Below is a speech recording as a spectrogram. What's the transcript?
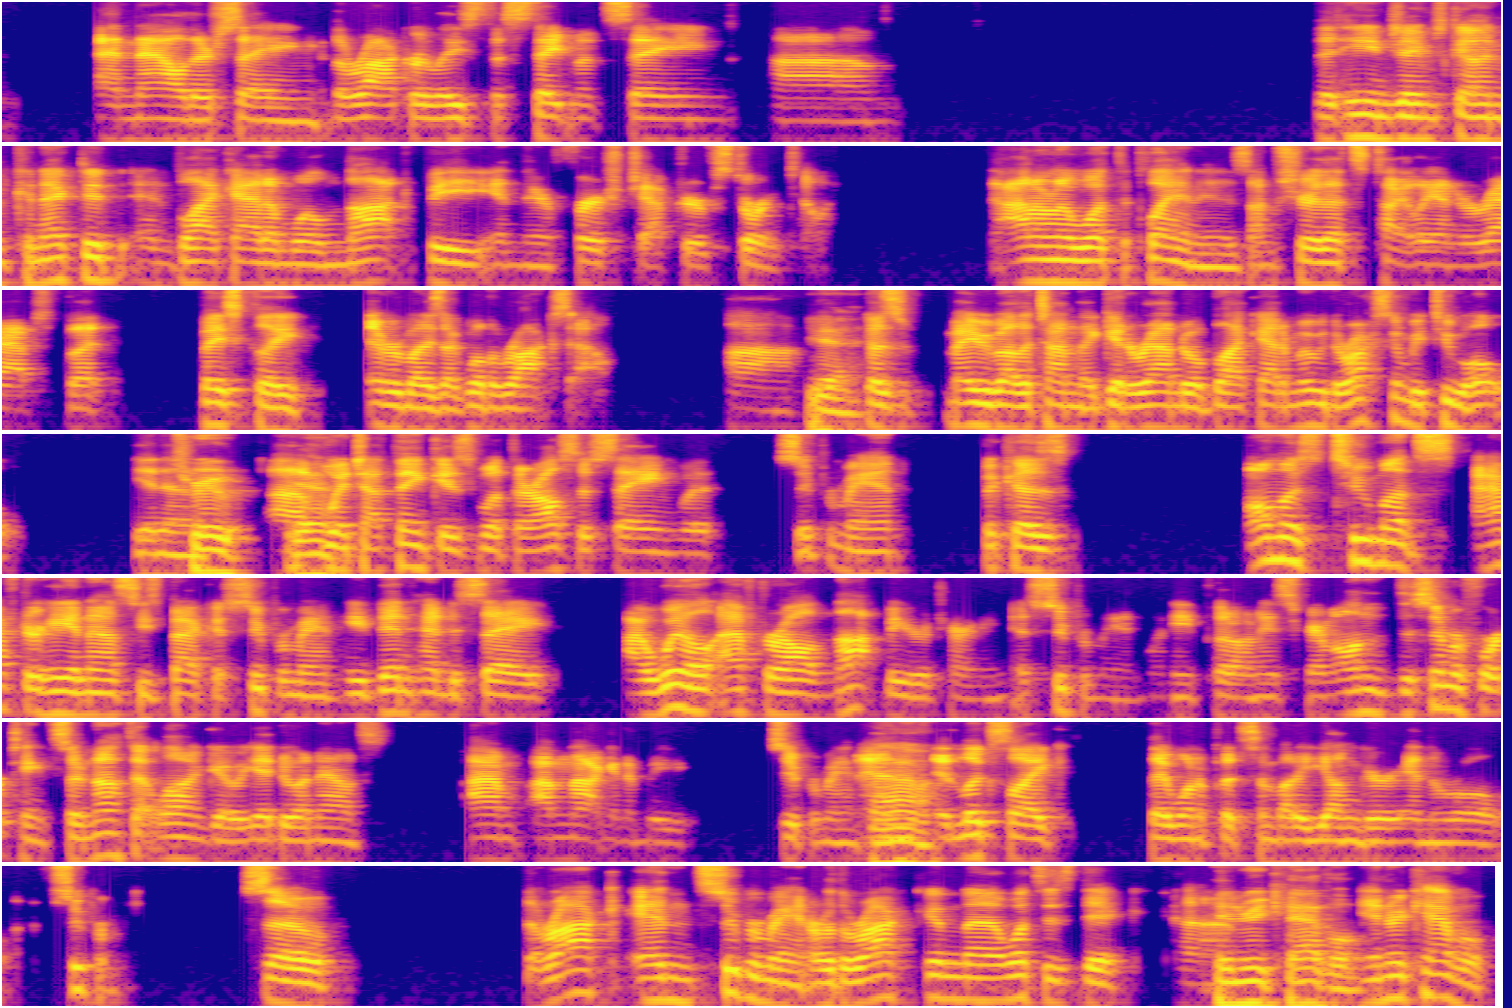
And now they're saying The Rock released a statement saying, um, that he and James Gunn connected, and Black Adam will not be in their first chapter of storytelling. I don't know what the plan is. I'm sure that's tightly under wraps, but basically everybody's like, well, The Rock's out. Uh, Yeah. because maybe by the time they get around to a Black Adam movie, The Rock's going to be too old. You know, True. uh, yeah. which I think is what they're also saying with Superman, because almost two months after he announced he's back as Superman, he then had to say, I will, after all, not be returning as Superman when he put on Instagram on December 14th. So, not that long ago, he had to announce, I'm, I'm not going to be Superman. And Wow. it looks like they want to put somebody younger in the role of Superman. So, The Rock and Superman, or The Rock and uh, what's his dick? Uh, Henry Cavill. Henry Cavill,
